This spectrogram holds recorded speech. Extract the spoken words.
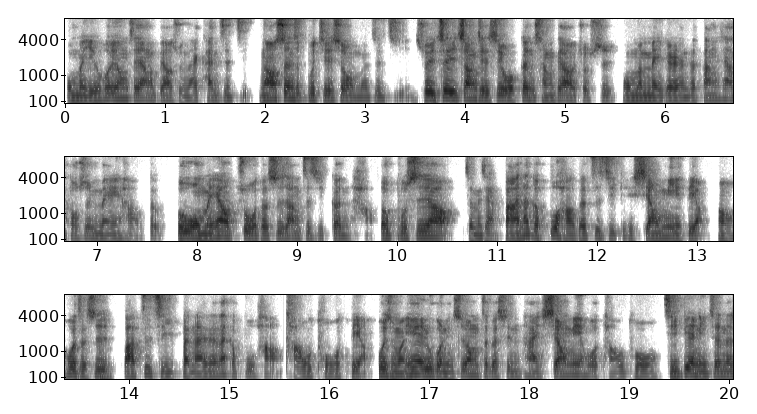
我们也会用这样的标准来看自己，然后甚至不接受我们自己。所以这一章节其实我更强调的就是，我们每个人的当下都是美好的，而我们要做的是让自己更好，而不是要怎么讲，把那个不好的自己给消灭掉哦，或者是把自己本来的那个不好逃脱掉。为什么？因为如果你是用这个心态消灭或逃脱，即便你真的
